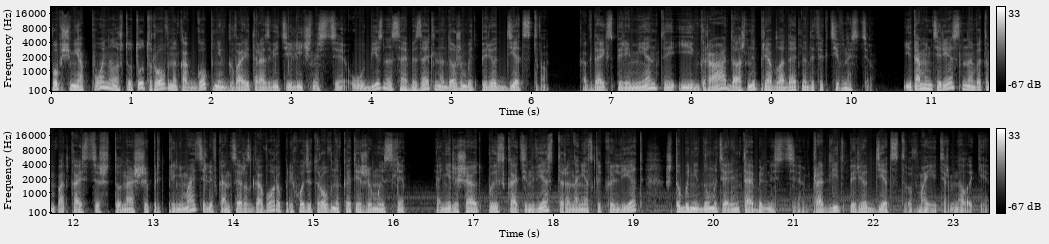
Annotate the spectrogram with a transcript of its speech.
В общем, я понял, что тут ровно как гопник говорит о развитии личности. У бизнеса обязательно должен быть период детства, когда эксперименты и игра должны преобладать над эффективностью. И там интересно в этом подкасте, что наши предприниматели в конце разговора приходят ровно к этой же мысли. Они решают поискать инвестора на несколько лет, чтобы не думать о рентабельности, продлить период детства в моей терминологии.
